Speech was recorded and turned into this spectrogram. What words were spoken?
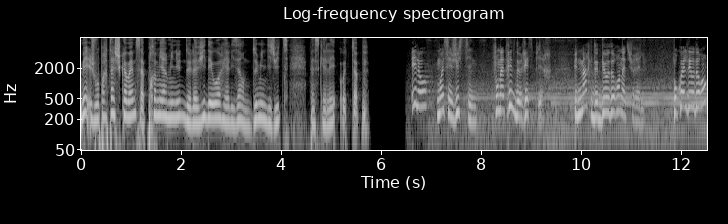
Mais je vous partage quand même sa première minute de la vidéo réalisée en 2018 parce qu'elle est au top. Hello, moi c'est Justine, fondatrice de Respire, une marque de déodorant naturel. Pourquoi le déodorant?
